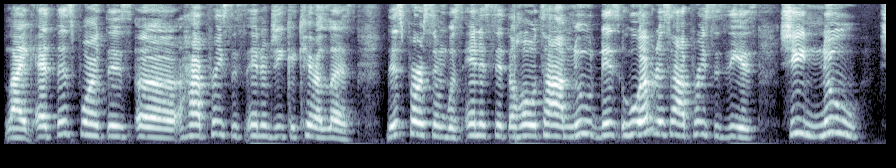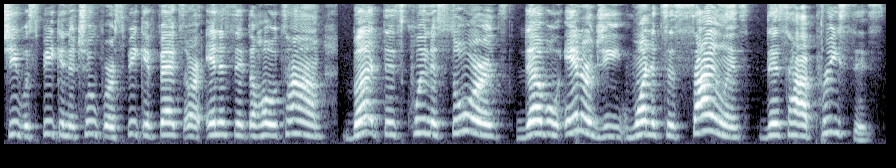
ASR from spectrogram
Like at this point, this uh high priestess energy could care less. This person was innocent the whole time. Knew this whoever this high priestess is, she knew she was speaking the truth or speaking facts or innocent the whole time. But this Queen of Swords, devil energy, wanted to silence this high priestess.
